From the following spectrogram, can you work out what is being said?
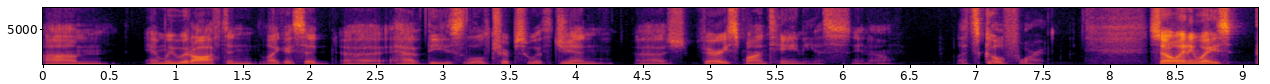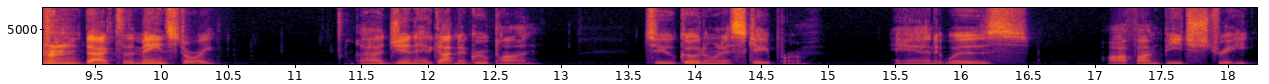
Um, and we would often, like I said, uh, have these little trips with Jen, uh, very spontaneous. You know, let's go for it. So, anyways, back to the main story. Uh, Jen had gotten a Groupon to go to an escape room, and it was off on Beach Street,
